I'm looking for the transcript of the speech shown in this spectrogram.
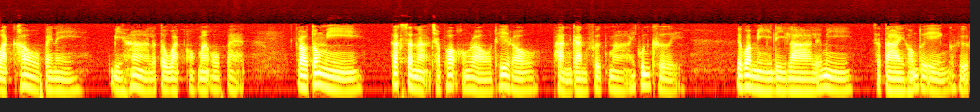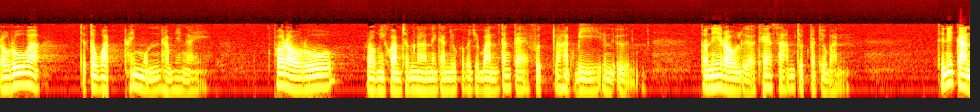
วัดเข้าไปใน B5 แล้วตวัดออกมาโอแปดเราต้องมีลักษณะเฉพาะของเราที่เรา ผ่านการฝึกมาให้คุ้นเคย เรียกว่ามีลีลาหรือมีสไตล์ของตัวเองก็คือเรารู้ว่าจะตวัดให้หมุนทำยังไง เพราะเรารู้เรามีความชำนาญในการอยู่กับปัจจุบันตั้งแต่ฝึกรหัสบีอื่น ๆ ตอนนี้เราเหลือแค่สามจุดปัจจุบัน ทีนี้การ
